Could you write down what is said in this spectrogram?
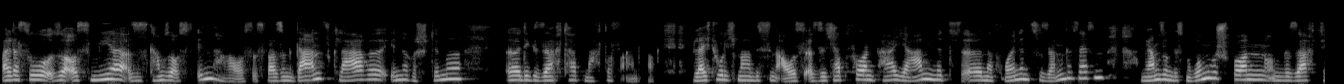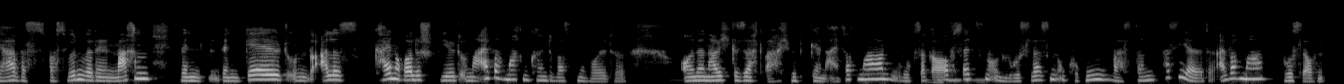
weil das so, so aus mir, also es kam so aus innen heraus. Es war so eine ganz klare innere Stimme, äh, die gesagt hat, mach das einfach. Vielleicht hole ich mal ein bisschen aus. Also ich habe vor ein paar Jahren mit äh, einer Freundin zusammengesessen und wir haben so ein bisschen rumgesponnen und gesagt, ja, was, was würden wir denn machen, wenn, wenn Geld und alles keine Rolle spielt und man einfach machen könnte, was man wollte. Und dann habe ich gesagt, ach, ich würde gerne einfach mal einen Rucksack aufsetzen und loslassen und gucken, was dann passiert. Einfach mal loslaufen.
